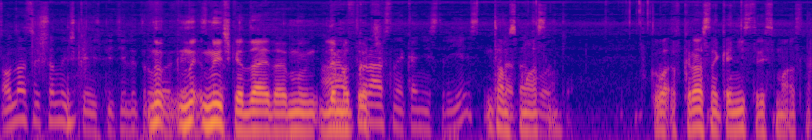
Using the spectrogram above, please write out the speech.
А у нас еще нычка есть Ну, пятилитровая. ны- канистра. нычка, да, это мы для а в мотора. красной канистре есть? Там Вот с маслом. В в красной канистре с маслом.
